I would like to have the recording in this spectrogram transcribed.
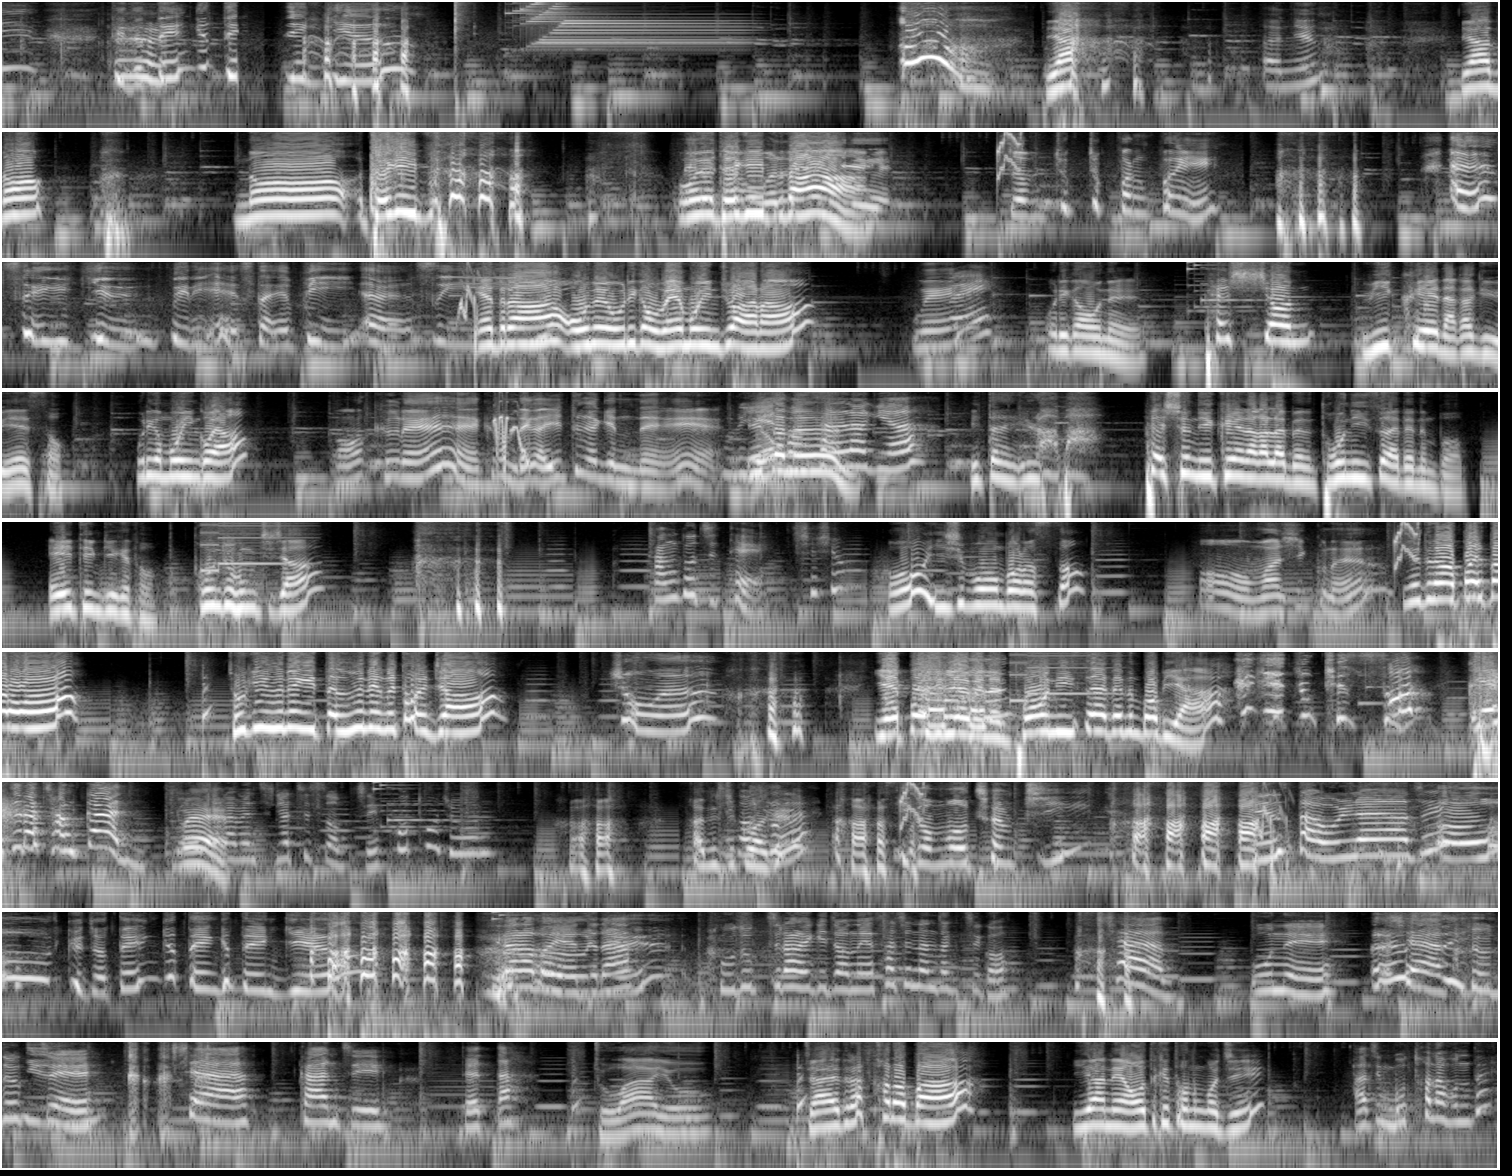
Thank you, thank, thank you. 야, 안녕? 야, 너, 너 되게 이쁘다. 오늘 되게 이쁘다. 좀 쭉쭉빵빵해. I see you, pretty as I be, I see. 얘들아, 오늘 우리가 왜 모인 줄 알아? 왜? 왜? 우리가 오늘 패션 위크에 나가기 위해서 우리가 모인 거야? 어 그래. 그럼 내가 1등 하겠네. 우리 일단은- 탈락이야? 일단 일로 와봐. 패션 위크에 나가려면 돈이 있어야 되는 법. A팀 기획에서 돈 좀 훔치자. 강도지태 슈슈? 어, 25원 벌었어? 어 맛있구나. 얘들아, 빨리 따라와. 저기 은행 있다. 은행을 털자. 좋아. 예뻐지려면 돈이 있어야 되는 법이야. 그게 좋겠어. 얘들아 잠깐! 왜? 여자라면 지나칠 수 없지 포토 좀 사진 찍고 가게? 알았어. 이거 못 참지. 인스타 올려야지 어 그저 땡겨 땡겨 땡겨. 기다려봐 어, 얘들아 예. 도둑질 하기 전에 사진 한 장 찍어 샵 오늘 샵 도둑질 샵 간지 됐다 좋아요. 자, 얘들아 털어봐. 이 안에 어떻게 터는 거지? 아직 못 하나 본데?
